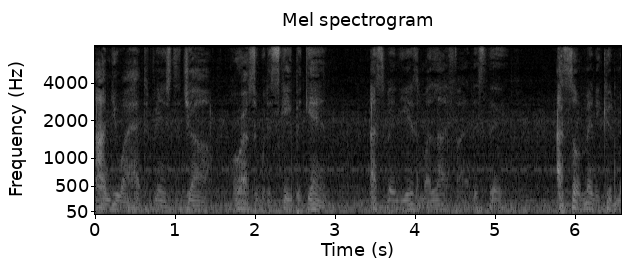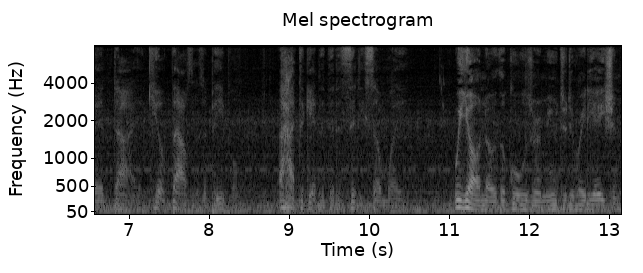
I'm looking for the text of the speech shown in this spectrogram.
I knew I had to finish the job, or else it would escape again. I spent years of my life fighting this thing. I saw many good men die and kill thousands of people. I had to get into the city some way. We all know the ghouls are immune to the radiation,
